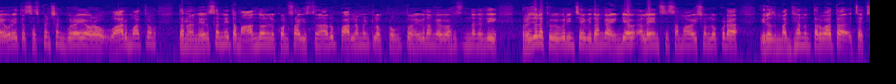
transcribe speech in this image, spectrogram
ఎవరైతే సస్పెన్షన్ గురయ్యారో వారు మాత్రం తన నిరసనని తమ ఆందోళనలు కొనసాగిస్తున్నారు. పార్లమెంట్లో ప్రభుత్వం ఏ విధంగా వ్యవహరిస్తుందనేది ప్రజలకు వివరించే విధంగా ఇండియా అలయన్స్ సమావేశంలో కూడా ఈ రోజు మధ్యాహ్నం తర్వాత చర్చ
